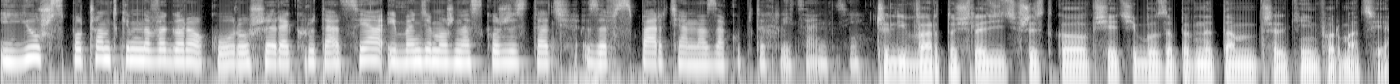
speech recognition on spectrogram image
I już z początkiem nowego roku ruszy rekrutacja i będzie można skorzystać ze wsparcia na zakup tych licencji. Czyli warto śledzić wszystko w sieci, bo zapewne tam wszelkie informacje.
